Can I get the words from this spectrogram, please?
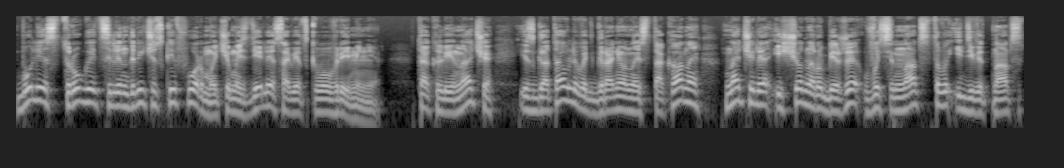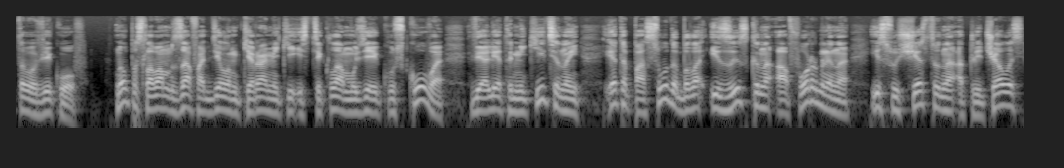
более строгой цилиндрической формы, чем изделия советского времени. Так или иначе, изготавливать граненые стаканы начали еще на рубеже 18 и 19 веков. Но, по словам зав. отделом керамики и стекла музея Кускова Виолетты Микитиной, эта посуда была изысканно оформлена и существенно отличалась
